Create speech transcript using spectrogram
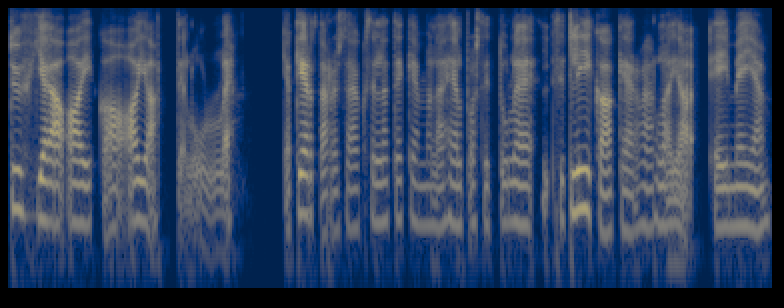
tyhjää aikaa ajattelulle ja kertarysäyksellä tekemällä helposti tulee sit liikaa kerralla ja ei meidän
